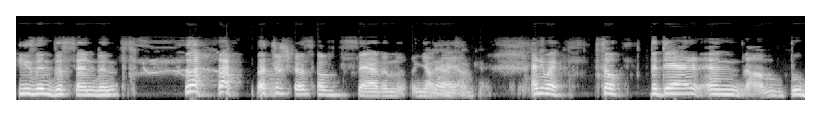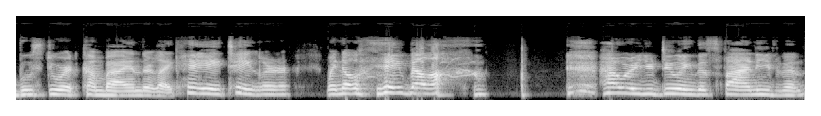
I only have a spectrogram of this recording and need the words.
He's in Descendants. that just shows how sad and young I am. okay. Anyway, so the dad and um, Boo Boo Stewart come by and they're like, "Hey Taylor, wait no, hey Bella, how are you doing this fine evening?"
